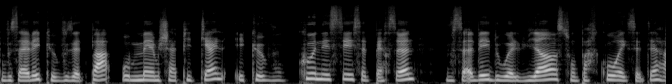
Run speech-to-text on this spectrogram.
vous savez que vous n'êtes pas au même chapitre qu'elle et que vous connaissez cette personne, vous savez d'où elle vient, son parcours, etc.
